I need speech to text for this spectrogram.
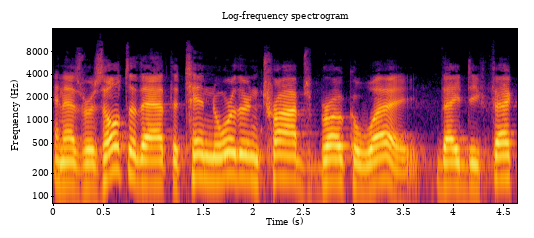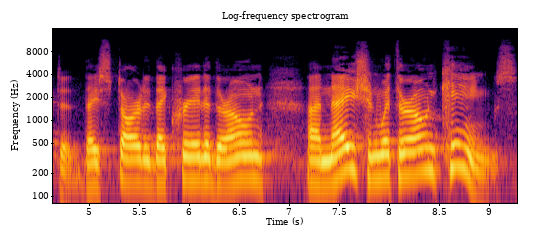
And as a result of that, the 10 northern tribes broke away. They defected. They started, they created their own uh, nation with their own kings.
